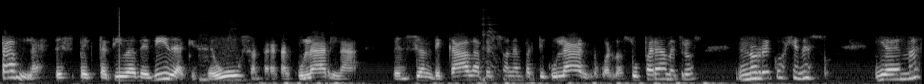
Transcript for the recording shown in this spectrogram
tablas de expectativa de vida que se usan para calcular la pensión de cada persona en particular, de acuerdo a sus parámetros, no recogen eso. Y además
